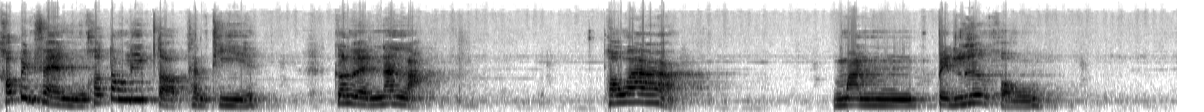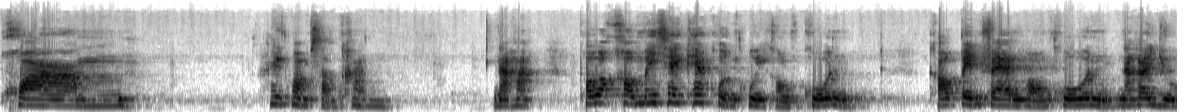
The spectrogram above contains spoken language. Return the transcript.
เขาเป็นแฟนหนูเขาต้องรีบตอบทันที ก็เลยนั่นแหละ เพราะว่ามันเป็นเรื่องของความให้ความสำคัญนะคะ เพราะว่าเขาไม่ใช่แค่คนคุยของคุณ เขาเป็นแฟนของคุณนะคะ อยู่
